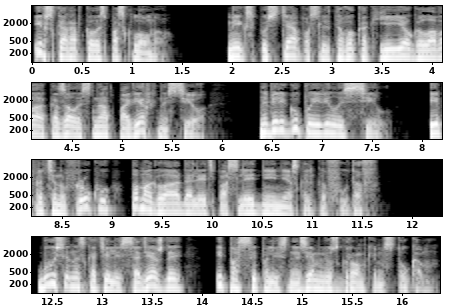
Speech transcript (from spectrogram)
и вскарабкалась по склону. Миг спустя, после того, как ее голова оказалась над поверхностью, на берегу появилась сил и, протянув руку, помогла одолеть последние несколько футов. Бусины скатились с одежды и посыпались на землю с громким стуком.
